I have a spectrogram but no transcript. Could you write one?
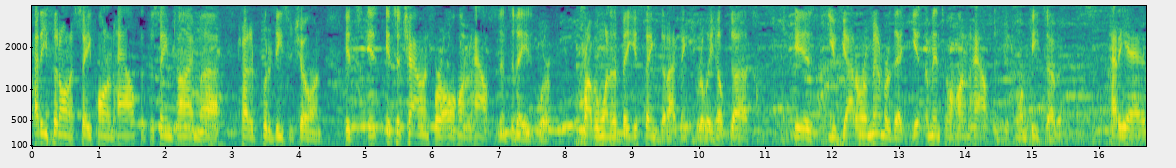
how do you put on a safe haunted house at the same time uh, try to put a decent show on? It's it, it's a challenge for all haunted houses in today's work. Probably one of the biggest things that I think's really helped us is you've got to remember that getting them into a haunted house is just one piece of it. How do you add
